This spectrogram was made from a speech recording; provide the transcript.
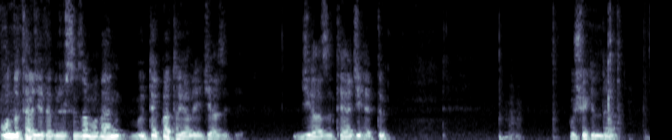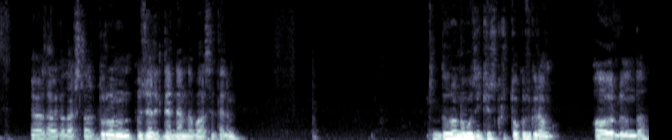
Onu da tercih edebilirsiniz ama ben tek bataryalı cihaz, cihazı tercih ettim. Bu şekilde. Evet arkadaşlar drone'un özelliklerinden de bahsedelim. Drone'umuz 249 gram ağırlığında.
